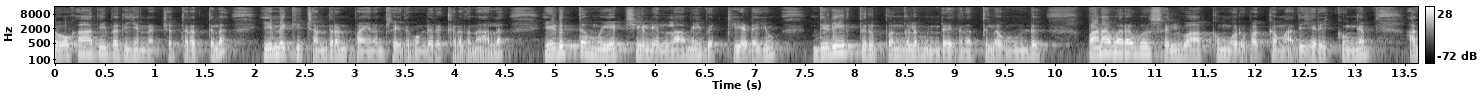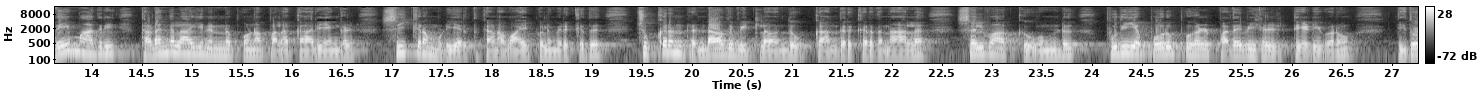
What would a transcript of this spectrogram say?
யோகாதிபதியின் நட்சத்திரத்தில் இன்னைக்கு சந்திரன் பயணம் செய்து கொண்டிருக்கிறதுனால எடுத்த முயற்சிகள் எல்லாமே வெற்றியடையும். திடீர் திருப்பங்களும் இன்றைய தினத்தில் உண்டு. பணவரவு செல்வாக்கும் ஒரு பக்கம் அதிகரிக்குங்க. அதே மாதிரி தடங்களாகி நின்று போன பல காரியங்கள் சீக்கிரம் முடியறதுக்கான வாய்ப்புகளும் இருக்குது. சுக்கரன் ரெண்டாவது வீட்டில் வந்து உட்கார்ந்து இருக்கிறதுனால செல்வாக்கு உண்டு. புதிய பொறுப்புகள் பதவிகள் தேடி வரும். இதோ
